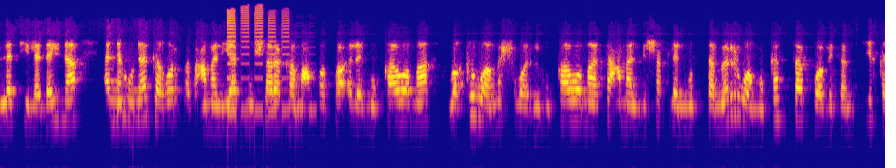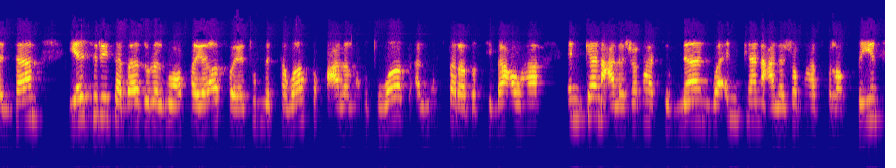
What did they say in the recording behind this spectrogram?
التي لدينا أن هناك غرفة عمليات مشتركة مع فصائل المقاومة وقوى محور المقاومة تعمل بشكل مستمر ومكثف وبتنسيق تام. يجري تبادل المعطيات ويتم التوافق على الخطوات المفترض اتباعها إن كان على جبهة لبنان وإن كان على جبهة فلسطين.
